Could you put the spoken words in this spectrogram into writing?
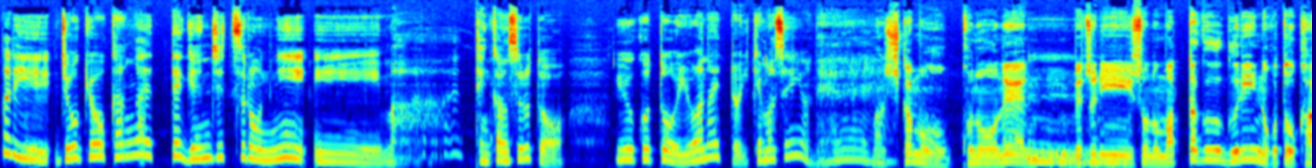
ぱり状況を考えて現実論にまあ転換するということを言わないといけませんよね。まあ、しかも、このね、うん、別にその全くグリーンのことを考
